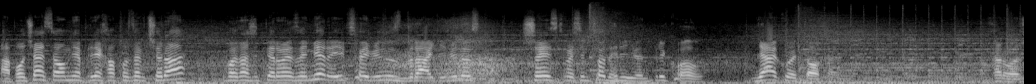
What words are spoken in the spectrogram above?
А получается, он мне приехал позавчера, вот наши первые замеры, и все, и минус Драги, минус 6 800 гривен, прикол. Дякую, Тоха. Хорош.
